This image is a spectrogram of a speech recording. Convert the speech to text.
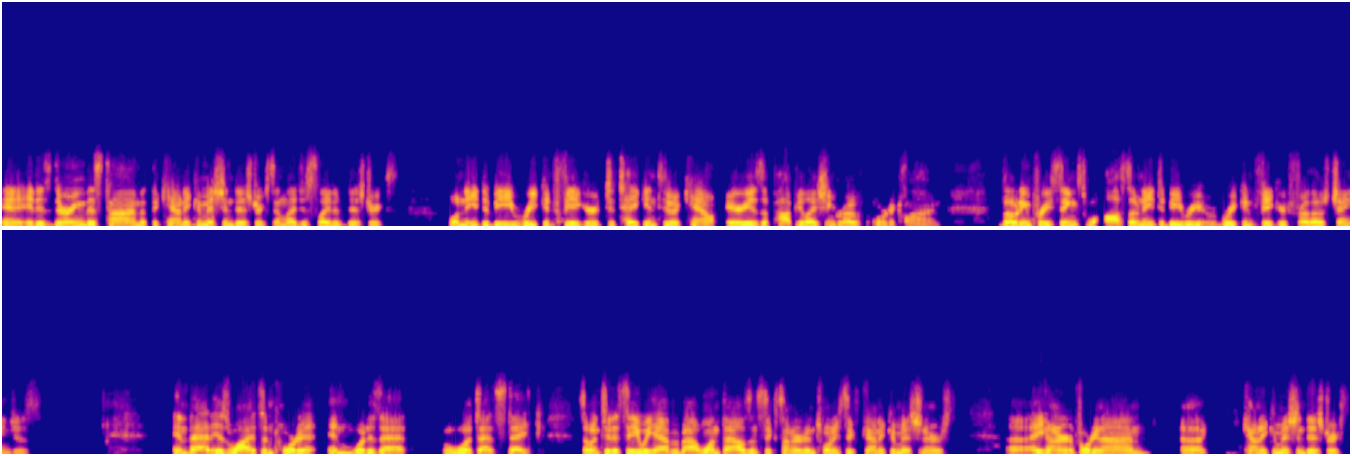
And it is during this time that the county commission districts and legislative districts will need to be reconfigured to take into account areas of population growth or decline. Voting precincts will also need to be re reconfigured for those changes. And that is why it's important and what is at what's at stake. So in Tennessee, we have about 1,626 county commissioners, uh, 849 uh, county commission districts,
